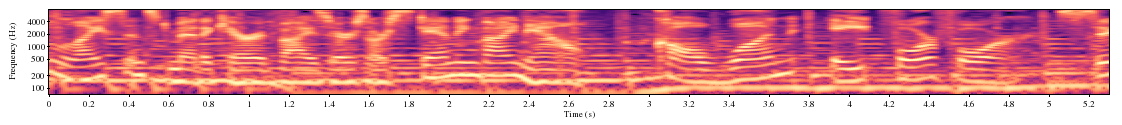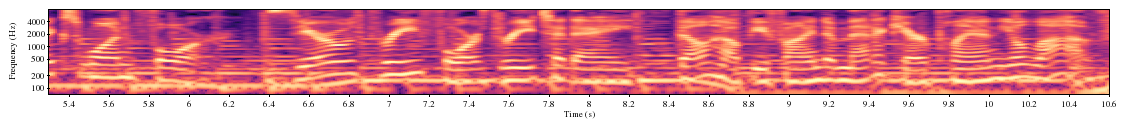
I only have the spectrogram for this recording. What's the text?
Licensed Medicare advisors are standing by now. Call 1 844 614 0343 today. They'll help you find a Medicare plan you'll love.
